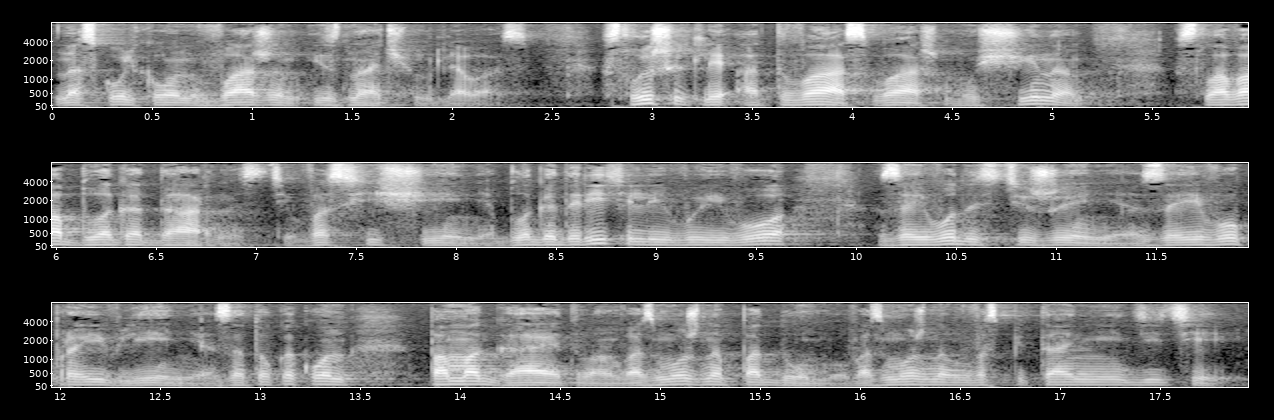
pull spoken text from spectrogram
насколько он важен и значим для вас? Слышит ли от вас ваш мужчина слова благодарности, восхищения? Благодарите ли вы его за его достижения, за его проявления, за то, как он помогает вам, возможно, по дому, возможно, в воспитании детей?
